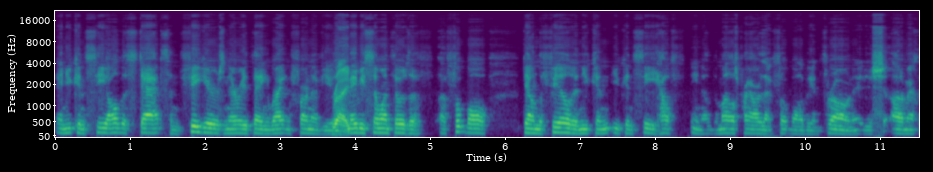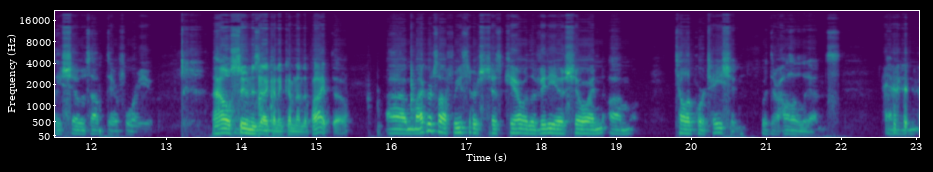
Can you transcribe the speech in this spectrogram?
and you can see all the stats and figures and everything right in front of you. Right. Maybe someone throws a, a football down the field, and you can you can see how you know the miles per hour of that football being thrown. It just automatically shows up there for you. How soon is that going to come down the pipe, though? Uh, Microsoft Research just came out with a video showing um, teleportation with their HoloLens. I mean,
